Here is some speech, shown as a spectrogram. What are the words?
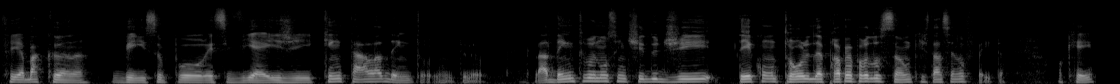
seria bacana ver isso por esse viés de quem tá lá dentro, entendeu? Lá dentro no sentido de ter controle da própria produção que está sendo feita, ok?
